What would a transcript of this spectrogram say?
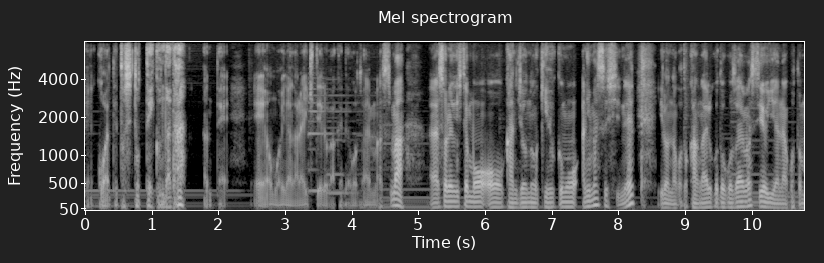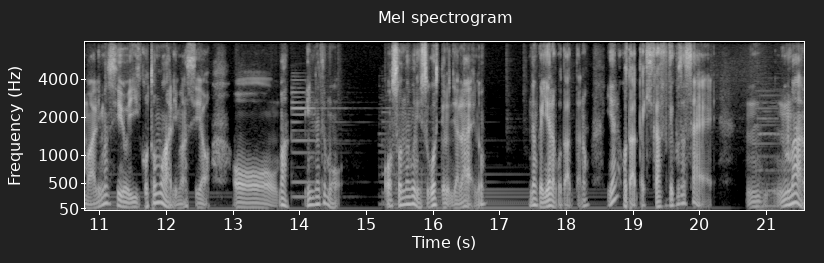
えーこうやって年取っていくんだな、なんて、えー思いながら生きているわけでございます。まあ、それにしても感情の起伏もありますしね、いろんなこと考えることございますよ。嫌なこともありますよ。いいこともありますよ。まあ、みんなでも、そんな風に過ごしてるんじゃないの？なんか嫌なことあったの？嫌なことあったら聞かせてください。まあ、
